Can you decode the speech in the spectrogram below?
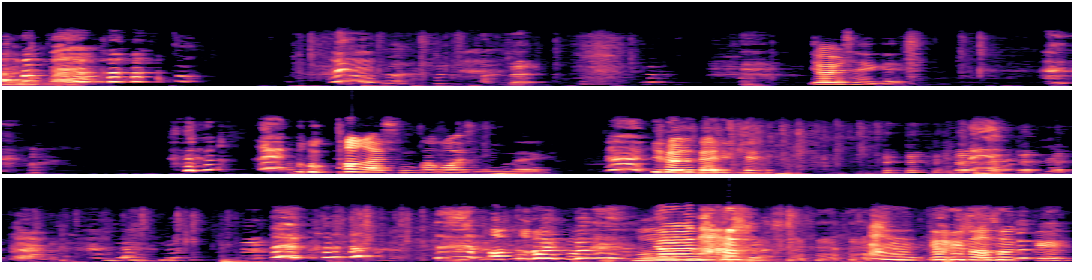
아니, 뭐야? 열세 개. 먹방 하신다고 하시는데, 열네 개. 아, 또 이거. 열다섯, 열다섯 개.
